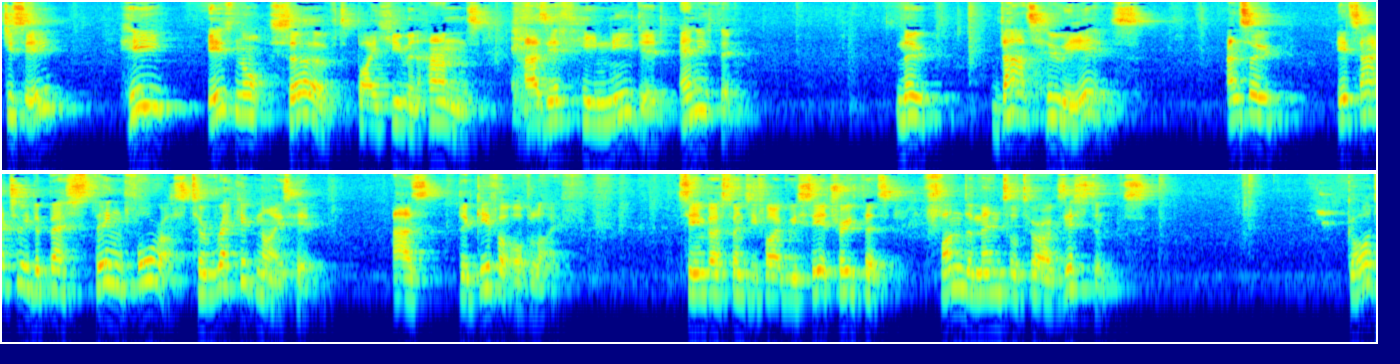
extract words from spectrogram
Do you see? He is not served by human hands as if he needed anything. No, that's who he is. And so it's actually the best thing for us to recognize him as the giver of life. See, in verse 25, we see a truth that's fundamental to our existence. God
